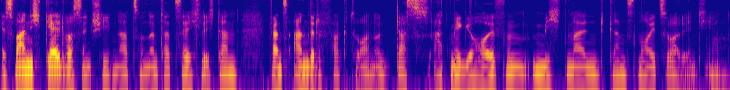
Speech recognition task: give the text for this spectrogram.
es war nicht Geld, was entschieden hat, sondern tatsächlich dann ganz andere Faktoren und das hat mir geholfen, mich mal ganz neu zu orientieren.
